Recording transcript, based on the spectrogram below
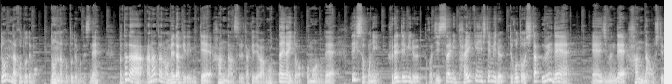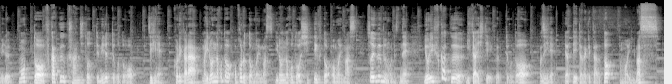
どんなことでも、どんなことでもですね、ただ、あなたの目だけで見て判断するだけではもったいないと思うので、ぜひそこに触れてみるとか実際に体験してみるってことをした上で、えー自分で判断をしてみる。もっと深く感じ取ってみるってことを、ぜひね、これから、まあ、いろんなこと起こると思います。いろんなことを知っていくと思います。そういう部分をですね、より深く理解していくってことを、まあぜひね、やっていただけたらと思います。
